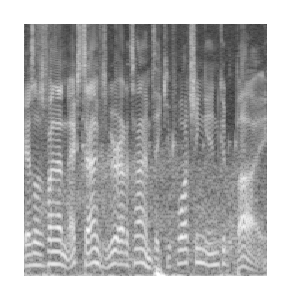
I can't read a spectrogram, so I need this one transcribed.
Guys, let's find out next time, because we're out of time. Thank you for watching, and goodbye.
